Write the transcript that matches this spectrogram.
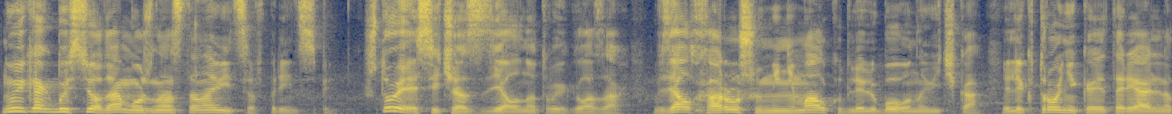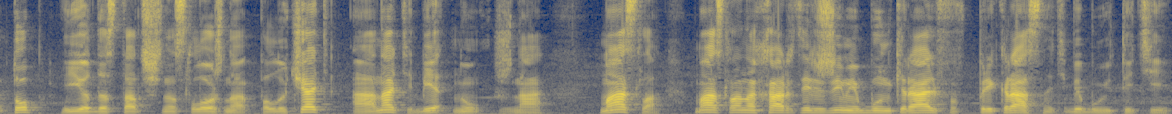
Ну и как бы все, да, можно остановиться в принципе. Что я сейчас сделал на твоих глазах? Взял хорошую минималку для любого новичка. Электроника это реально топ, ее достаточно сложно получать, а она тебе нужна. Масло? Масло на хард режиме бункера альфов прекрасно тебе будет идти.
